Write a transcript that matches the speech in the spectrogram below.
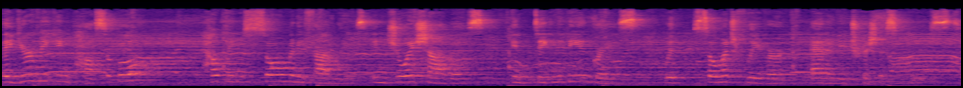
that you're making possible, helping so many families enjoy Shabbos in dignity and grace with so much flavor and a nutritious feast.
